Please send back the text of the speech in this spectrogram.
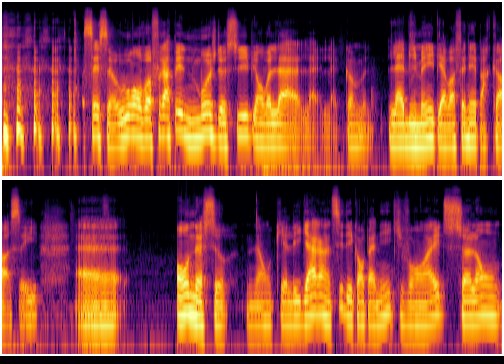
C'est ça. Ou on va frapper une mouche dessus, puis on va la, la- la- comme l'abîmer, puis elle va finir par casser. Euh, on a ça. Donc, les garanties des compagnies qui vont être selon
